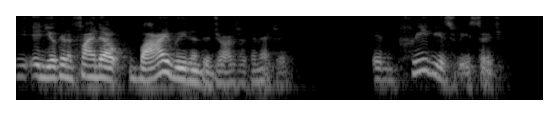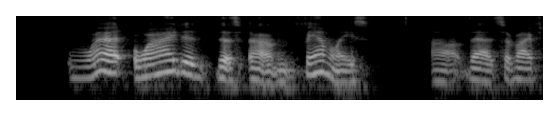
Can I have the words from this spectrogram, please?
and you're going to find out by reading the Joshua Connection. In previous research what why did the um, families uh, that survived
